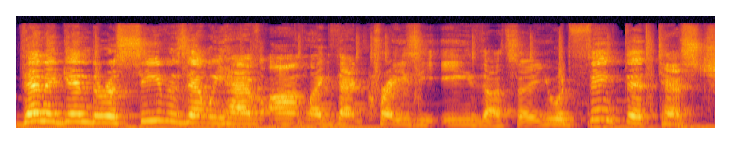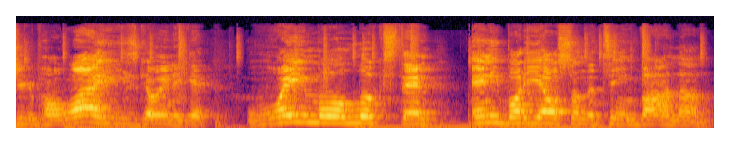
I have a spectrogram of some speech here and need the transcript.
Then again, the receivers that we have aren't like that crazy either. So you would think that Test Tube Hawaii is going to get way more looks than anybody else on the team, bar none.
